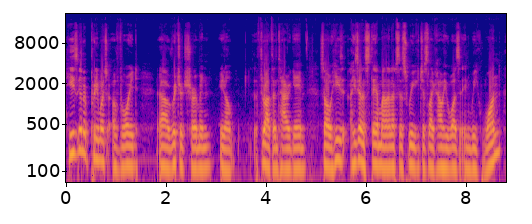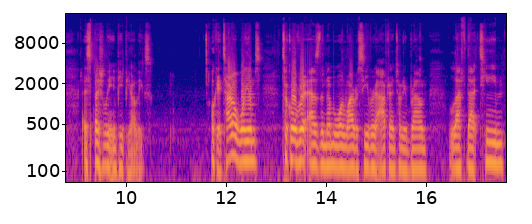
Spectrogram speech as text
he's going to pretty much avoid uh, Richard Sherman, you know, throughout the entire game. So he's he's going to stay in my lineups this week, just like how he was in week one, especially in PPR leagues. Okay, Tyrell Williams took over as the number one wide receiver after Antonio Brown left that team.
